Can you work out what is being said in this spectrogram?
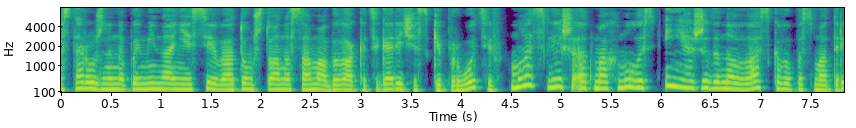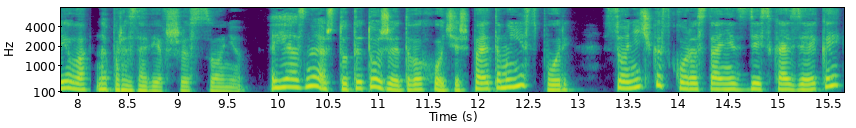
Осторожное напоминание Севы о том, что она сама была категорически против, мать лишь отмахнулась и неожиданно ласково посмотрела на порозовевшую Соню. «Я знаю, что ты тоже этого хочешь, поэтому не спорь. Сонечка скоро станет здесь хозяйкой,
